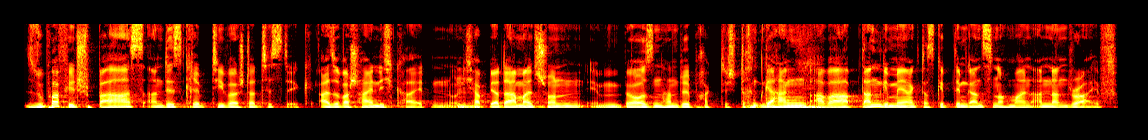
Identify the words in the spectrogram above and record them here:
super viel Spaß an deskriptiver Statistik, also Wahrscheinlichkeiten. Und mhm. ich habe ja damals schon im Börsenhandel praktisch drin gehangen, aber habe dann gemerkt, das gibt dem Ganzen nochmal einen anderen Drive.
